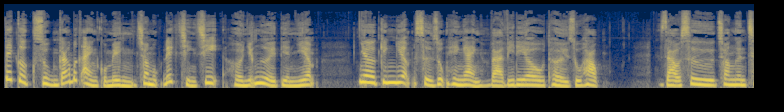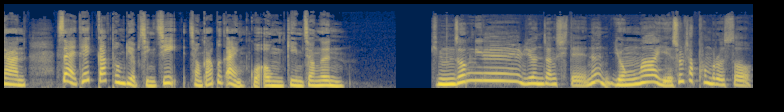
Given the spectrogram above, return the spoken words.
tích cực dùng các bức ảnh của mình cho mục đích chính trị hơn những người tiền nhiệm, nhờ kinh nghiệm sử dụng hình ảnh và video thời du học. Giáo sư Cho Ngân Chan giải thích các thông điệp chính trị trong các bức ảnh của ông Kim Jong Un. 김정일 위원장 시대에는 영화 예술 작품으로서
